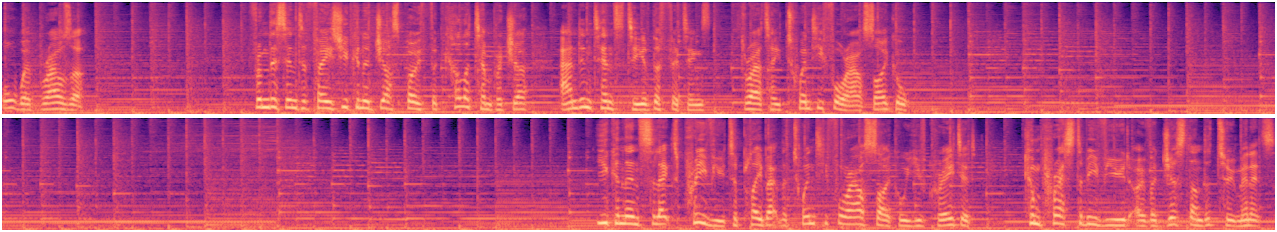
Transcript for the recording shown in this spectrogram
or web browser. From this interface you can adjust both the colour temperature and intensity of the fittings throughout a 24 hour cycle. You can then select Preview to play back the 24 hour cycle you've created, compressed to be viewed over just under 2 minutes.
